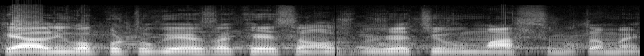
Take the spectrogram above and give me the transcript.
que é a língua portuguesa, que esse é o nosso objetivo máximo também.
